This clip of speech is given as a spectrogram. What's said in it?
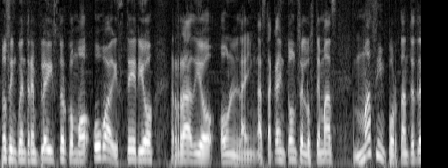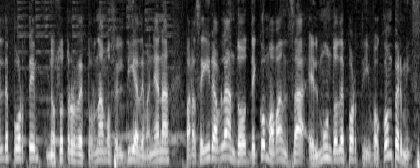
Nos encuentra en Play Store como Uva Estéreo Radio Online. Hasta acá entonces los temas más importantes del deporte. Nosotros retornamos el día de mañana para seguir hablando de cómo avanza el mundo deportivo. Con permiso.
